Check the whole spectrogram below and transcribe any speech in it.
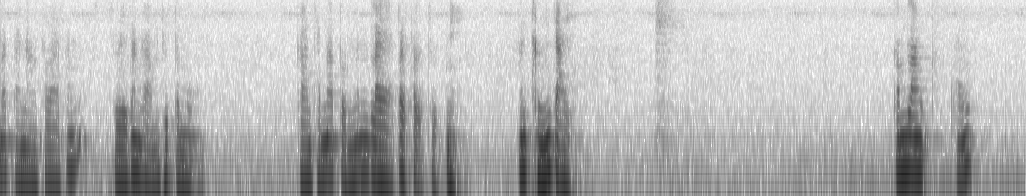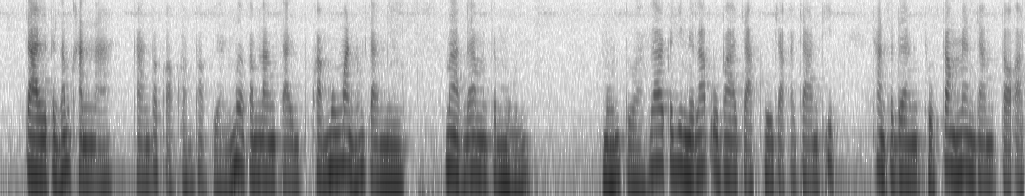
มัตตานังสวาสังสเวสังกามชุตตมูการชนะตนนั้นแลประเสริฐจุดนี่มันถึงใจกำลังของใจเป็นสำคัญนะ การประกอบความภาคเพียรเมื่อกำลังใจความมุ่งมั่นของใจมีมากแล้วมันจะหมุน หมุนตัว แล้วก็ยิ่งได้รับอุบายจากครูจากอาจารย์ที่ท่านแสดงถูกต้องแม่นยำต่ออัด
